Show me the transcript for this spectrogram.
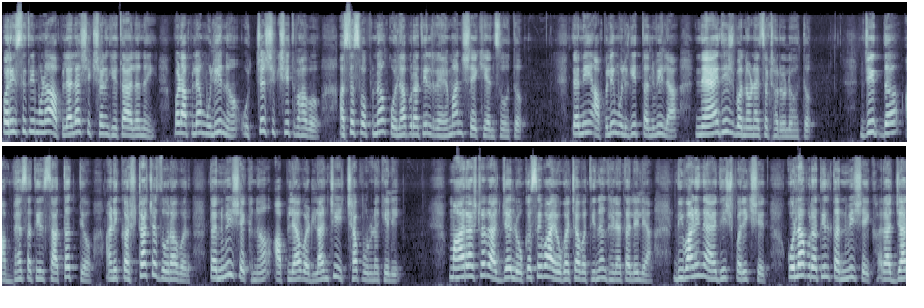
परिस्थितीमुळं आपल्याला शिक्षण घेता आलं नाही पण आपल्या मुलीनं उच्च शिक्षित व्हावं असं स्वप्न कोल्हापुरातील रेहमान शेख यांचं होतं. त्यांनी आपली मुलगी तन्वीला न्यायाधीश बनवण्याचं ठरवलं होतं. जिद्द अभ्यासातील सातत्य आणि कष्टाच्या जोरावर तन्वी शेखनं आपल्या वडिलांची इच्छा पूर्ण केली. महाराष्ट्र राज्य लोकसेवा आयोगाच्या वतीनं घेण्यात आलेल्या दिवाणी न्यायाधीश परीक्षेत कोल्हापुरातील तन्वी शेख राज्यात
